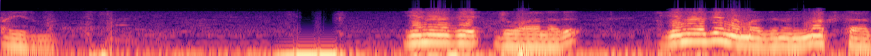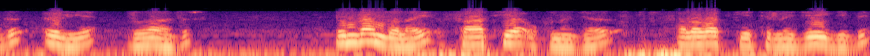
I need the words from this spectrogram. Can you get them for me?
ayırma. Cenaze duaları Cenaze namazının maksadı ölüye duadır. Bundan dolayı Fatiha okunacağı, salavat getirileceği gibi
